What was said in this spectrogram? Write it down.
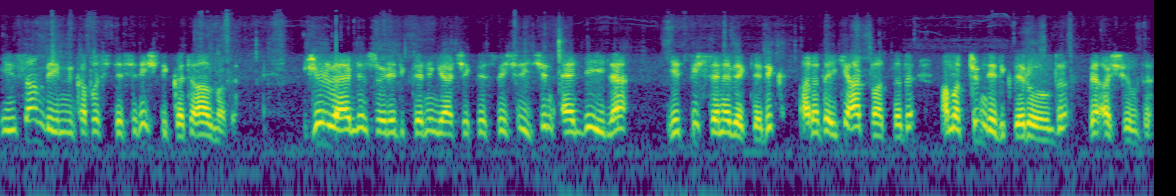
insan beyninin kapasitesini hiç dikkate almadı. Jules Verne'in söylediklerinin gerçekleşmesi için 50 ile 70 sene bekledik. Arada iki harp patladı ama tüm dedikleri oldu ve aşıldı.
